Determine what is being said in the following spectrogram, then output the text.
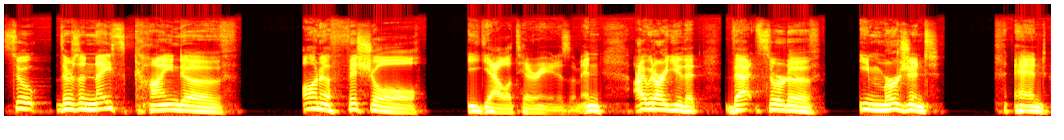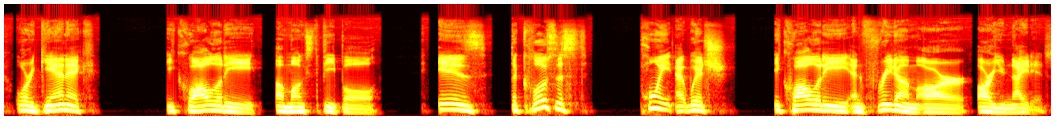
So there's a nice kind of unofficial egalitarianism. And I would argue that that sort of emergent and organic equality amongst people is the closest point at which equality and freedom are are united.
